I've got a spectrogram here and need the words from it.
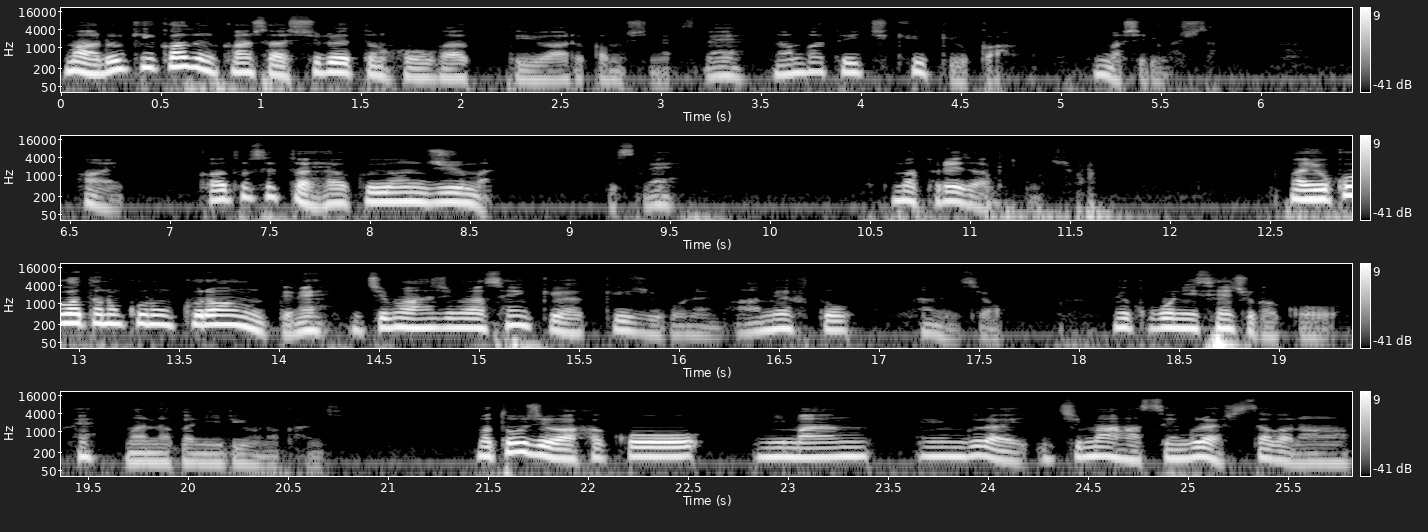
まあ、ルーキーカードに関してはシルエットの方がっていうあるかもしれないですね。ナンバーと199か。今知りました。はい。カードセットは140枚ですね。まあ、とりあえず開けてみましょう。まあ、横型のこのクラウンってね、一番初めは1995年のアメフトなんですよ。で、ここに選手がこうね、真ん中にいるような感じ。まあ、当時は箱2万円ぐらい、1万8000円ぐらいしたかな。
